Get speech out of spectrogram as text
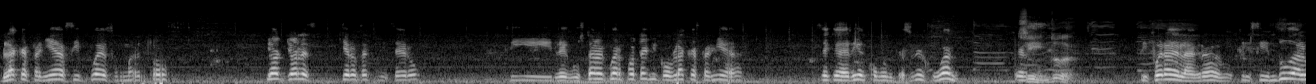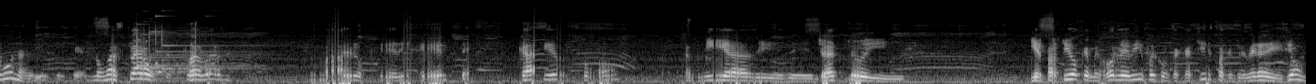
Black Castañeda sí puede sumar todo. Yo, yo les quiero ser sincero, si le gustara el cuerpo técnico Black Castañeda, se quedaría en comunicaciones jugando. Sin duda. Si fuera de la si, sin duda alguna, lo más claro que puedo hablar de lo que dije casi mía de, de Chacho y, y el partido que mejor le vi fue con Zacachispas en primera división,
